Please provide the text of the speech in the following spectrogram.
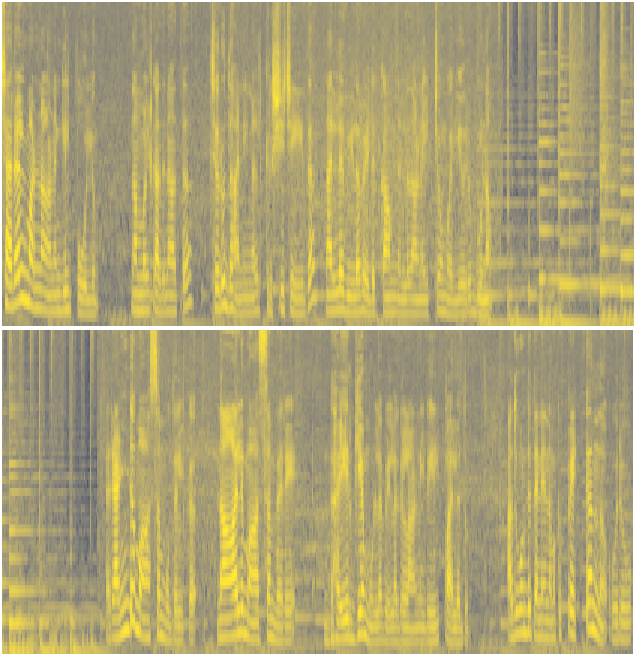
ചരൽ മണ്ണാണെങ്കിൽ പോലും നമ്മൾക്കതിനകത്ത് ചെറുധാന്യങ്ങൾ കൃഷി ചെയ്ത് നല്ല വിളവെടുക്കാം എന്നുള്ളതാണ് ഏറ്റവും വലിയൊരു ഗുണം. രണ്ട് മാസം മുതൽക്ക് നാല് മാസം വരെ ദൈർഘ്യമുള്ള വിളകളാണ് ഇവയിൽ പലതും. അതുകൊണ്ട് തന്നെ നമുക്ക് പെട്ടെന്ന് ഒരു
